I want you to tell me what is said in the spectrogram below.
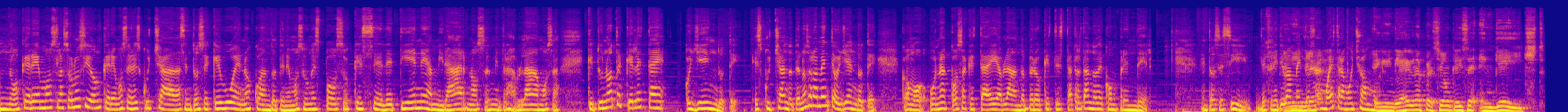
no queremos la solución, queremos ser escuchadas. Entonces, qué bueno cuando tenemos un esposo que se detiene a mirarnos mientras hablamos, a- que tú notes que él está oyéndote, escuchándote, no solamente oyéndote como una cosa que está ahí hablando, pero que te está tratando de comprender. Entonces sí, definitivamente En inglés- eso muestra mucho amor. En inglés hay una expresión que dice engaged,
